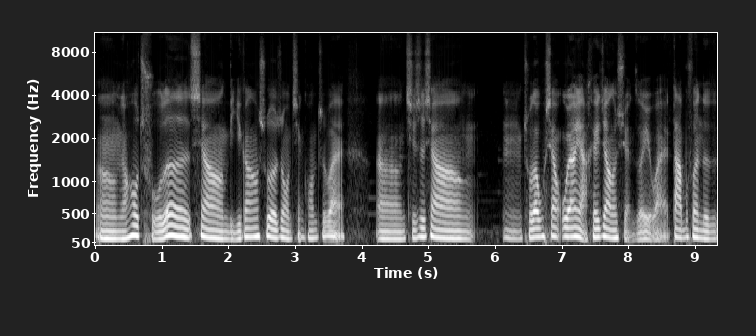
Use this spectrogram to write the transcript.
嗯，然后除了像李刚刚说的这种情况之外，嗯，其实像嗯，除了像欧阳雅黑这样的选择以外，大部分的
